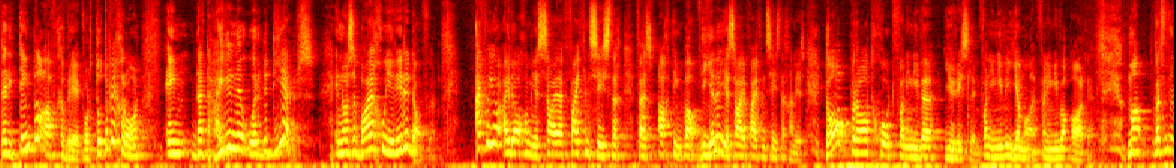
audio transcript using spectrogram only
dat die tempel afgebreek word tot op die grond en dat heidene oor dit heers. En daar's 'n baie goeie rede daarvoor. Ek wil jou uitdaag om Jesaja 65 vers 18, wel, die hele Jesaja 65 gaan lees. Daar praat God van die nuwe Jerusalem, van die nuwe hemel en van die nuwe aarde. Maar wat vir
